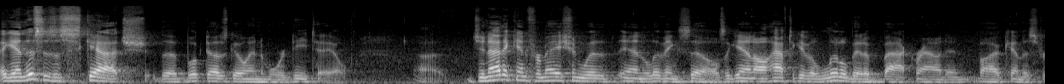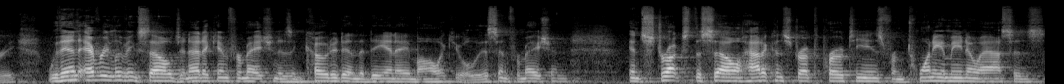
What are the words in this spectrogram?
Again, this is a sketch. The book does go into more detail. Uh, genetic information within living cells. Again, I'll have to give a little bit of background in biochemistry. Within every living cell, genetic information is encoded in the DNA molecule. This information instructs the cell how to construct proteins from 20 amino acids,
